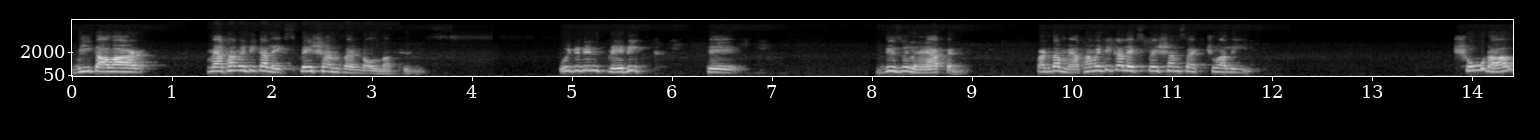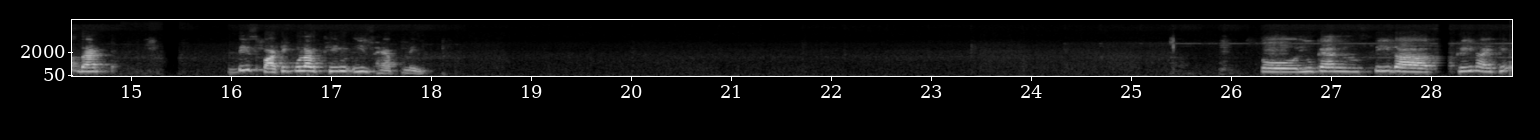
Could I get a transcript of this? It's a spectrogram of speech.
with our mathematical expressions and all the things. We didn't predict okay, this will happen, but the mathematical expressions actually showed us that this particular thing is happening. So you can see the screen, I think,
